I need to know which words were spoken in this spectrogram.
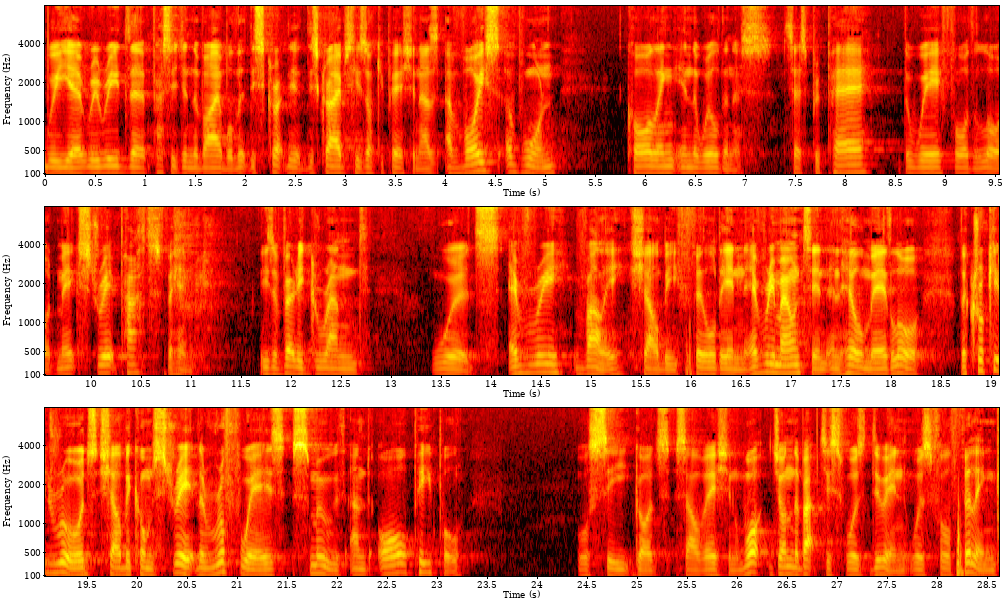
We, uh, we read the passage in the Bible that, descri- that describes his occupation as a voice of one calling in the wilderness. It says, Prepare the way for the Lord, make straight paths for him. These are very grand words. Every valley shall be filled in, every mountain and hill made low. The crooked roads shall become straight, the rough ways smooth, and all people will see God's salvation. What John the Baptist was doing was fulfilling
